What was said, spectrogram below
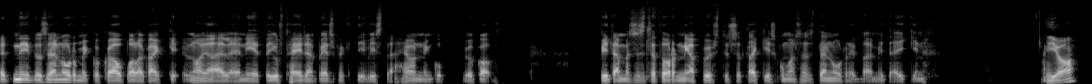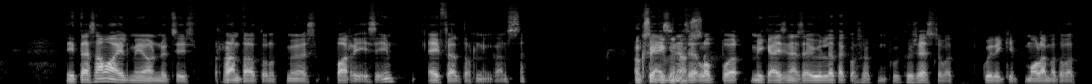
että niitä on siellä nurmikkokaupalla kaikki nojailee niin, että just heidän perspektiivistä he on niin kuin joko pitämässä sitä tornia pystyssä tai kiskumassa sitä nurin tai mitä ikinä. Joo. Niin tämä sama ilmiö on nyt siis rantautunut myös Pariisiin Eiffeltornin kanssa. Onko sekin se loppu, mikä ei sinänsä yllätä, koska kyseessä ovat kuitenkin molemmat ovat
